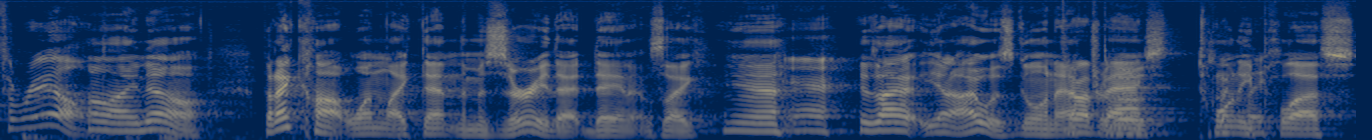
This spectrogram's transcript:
thrilled. Oh, I know. But I caught one like that in the Missouri that day, and it was like, yeah, Yeah. because I, you know, I was going Throw after those twenty quickly. plus,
